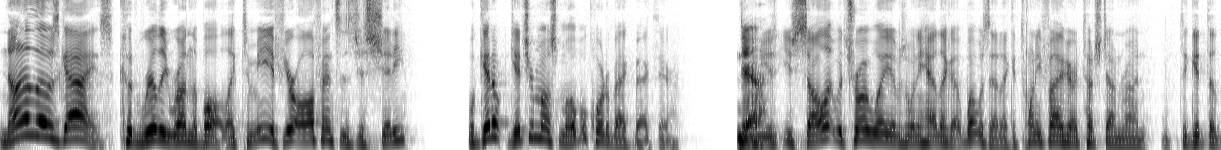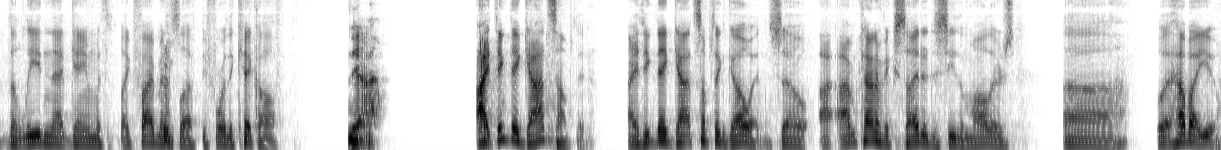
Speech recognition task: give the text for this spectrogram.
None of those guys could really run the ball. Like to me, if your offense is just shitty, well, get a, get your most mobile quarterback back there. Yeah. You, you saw it with Troy Williams when he had like a what was that like a 25 yard touchdown run to get the the lead in that game with like five minutes left before the kickoff. Yeah. I think they got something. I think they got something going. So I, I'm kind of excited to see the Maulers. Uh, well, how about you?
